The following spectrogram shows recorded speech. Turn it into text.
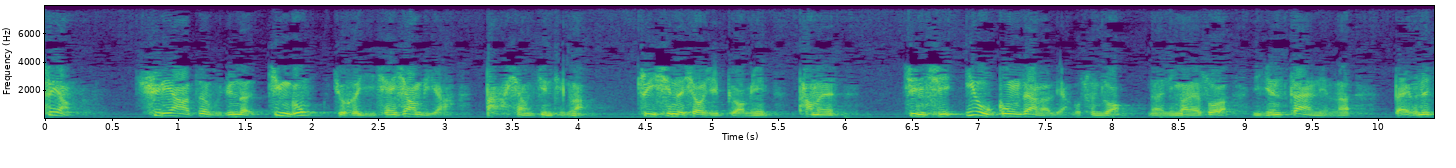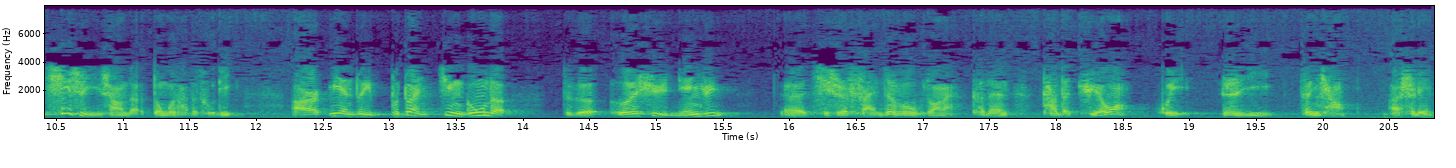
这样，叙利亚政府军的进攻就和以前相比啊大相径庭了。最新的消息表明，他们近期又攻占了两个村庄。那您刚才说了，已经占领了。百分之七十以上的东古塔的土地，而面对不断进攻的这个俄叙联军，呃，其实反政府武装呢，可能他的绝望会日益增强啊，石林。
